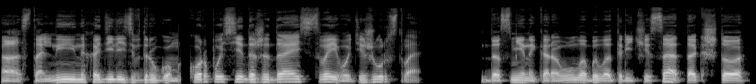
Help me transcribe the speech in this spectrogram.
а остальные находились в другом корпусе, дожидаясь своего дежурства. До смены караула было три часа, так что...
